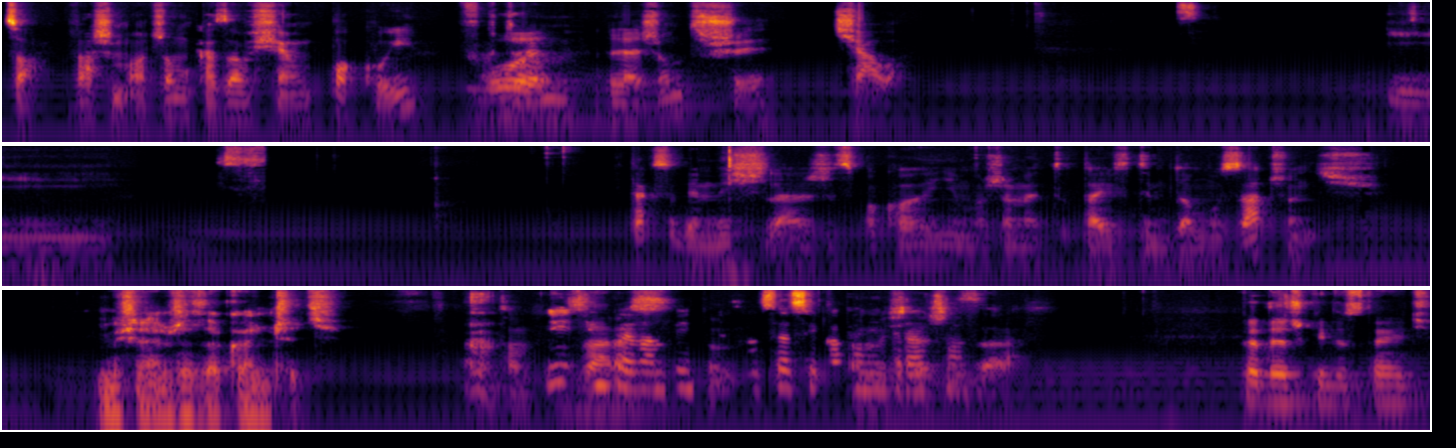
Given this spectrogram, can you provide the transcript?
co? Waszym oczom ukazał się pokój, w Wow. którym leżą trzy ciała. I... I tak sobie myślę, że spokojnie możemy tutaj w tym domu zacząć. Myślałem, że zakończyć. No to I dziękuję zaraz. wam pięknie za sesję, kochani gracze. zaraz. Pedeczki dostajecie.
